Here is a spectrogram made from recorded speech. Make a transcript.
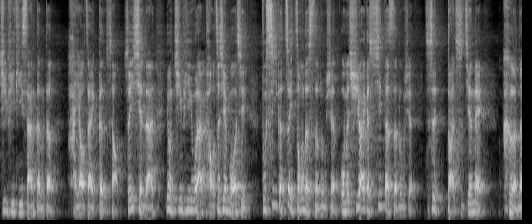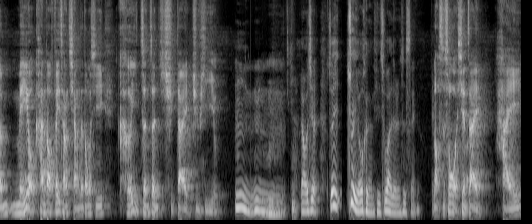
GPT 三等等。还要再更少，所以显然用 GPU 来跑这些模型不是一个最终的 solution。我们需要一个新的 solution，只是短时间内可能没有看到非常强的东西可以真正取代 GPU。嗯嗯嗯，了解。所以最有可能提出来的人是谁呢？老实说，我现在还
